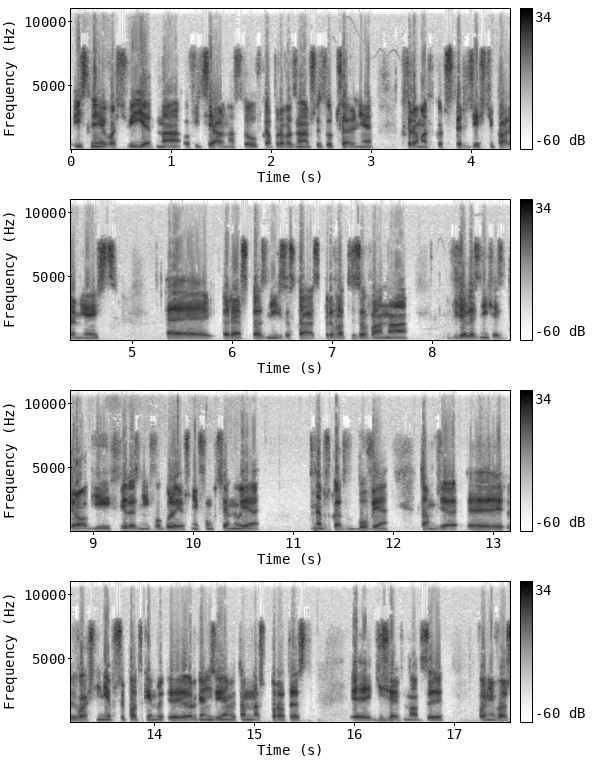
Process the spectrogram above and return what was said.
Istnieje właściwie jedna oficjalna stołówka prowadzona przez uczelnię, która ma tylko 40 parę miejsc. E, reszta z nich została sprywatyzowana. Wiele z nich jest drogich, wiele z nich w ogóle już nie funkcjonuje. Na przykład w Buwie, tam gdzie e, właśnie nie przypadkiem e, organizujemy tam nasz protest dzisiaj w nocy, ponieważ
